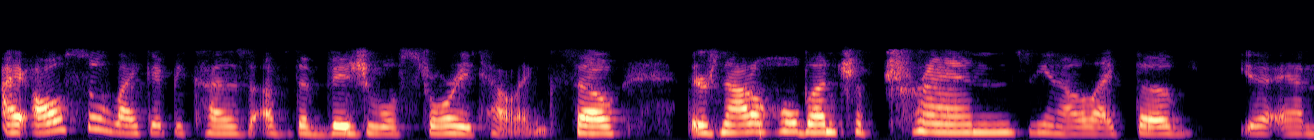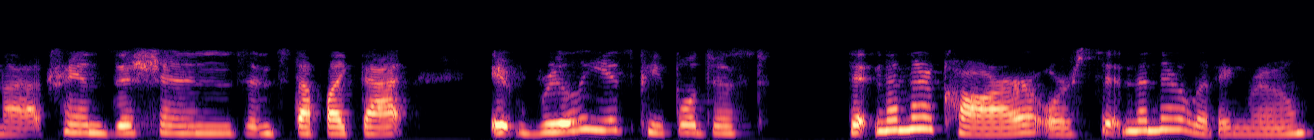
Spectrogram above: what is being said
I also like it because of the visual storytelling. So there's not a whole bunch of trends, you know, like the and the transitions and stuff like that. It really is people just sitting in their car or sitting in their living room,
